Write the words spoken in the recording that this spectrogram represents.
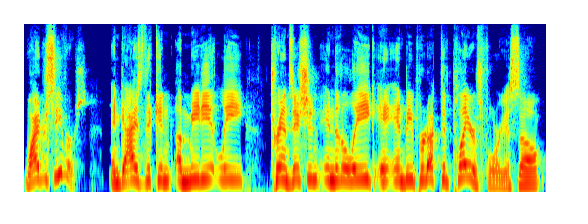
wide receivers and guys that can immediately transition into the league and, be productive players for you. So,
